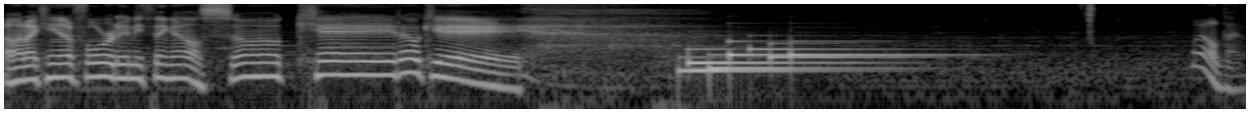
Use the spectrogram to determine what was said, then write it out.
Oh, and I can't afford anything else. Okay, okay. Well then.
